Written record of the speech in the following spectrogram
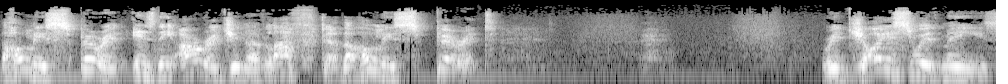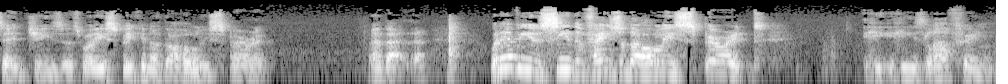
The Holy Spirit is the origin of laughter. The Holy Spirit. Rejoice with me, said Jesus. Well, he's speaking of the Holy Spirit. And that, Whenever you see the face of the Holy Spirit, he, He's laughing.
